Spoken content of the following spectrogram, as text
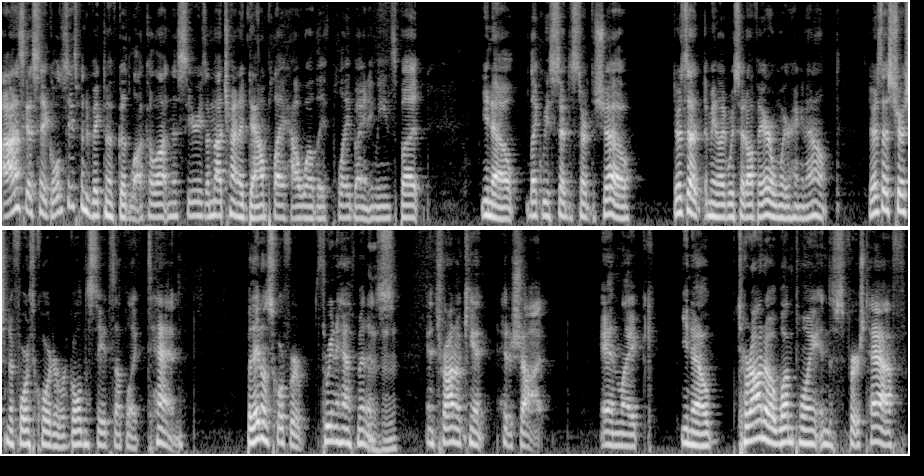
I was gonna say Golden State's been a victim of good luck a lot in this series. I'm not trying to downplay how well they've played by any means, but you know, like we said to start the show, there's that. I mean, like we said off air when we were hanging out, there's that stretch in the fourth quarter where Golden State's up like ten, but they don't score for three and a half minutes, mm-hmm. and Toronto can't hit a shot, and like you know, Toronto at one point in this first half,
